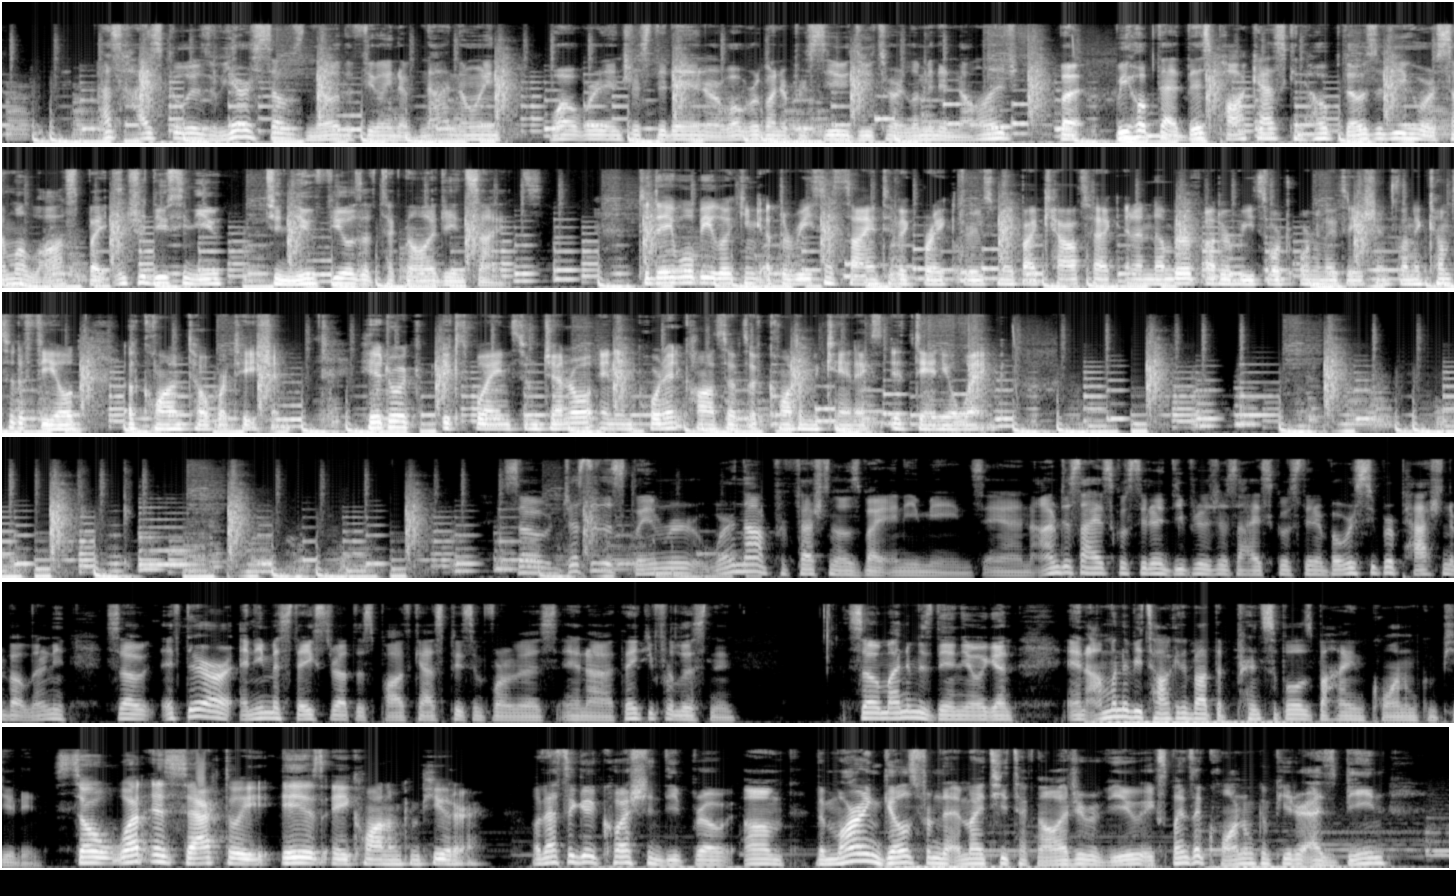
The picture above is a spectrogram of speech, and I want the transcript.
As high schoolers, we ourselves know the feeling of not knowing what we're interested in or what we're going to pursue due to our limited knowledge, but we hope that this podcast can help those of you who are somewhat lost by introducing you to new fields of technology and science. Today we'll be looking at the recent scientific breakthroughs made by Caltech and a number of other research organizations when it comes to the field of quantum teleportation. Here to explain some general and important concepts of quantum mechanics is Daniel Wang. So, just a disclaimer, we're not professionals by any means, and I'm just a high school student, Deepro is just a high school student, but we're super passionate about learning. So, if there are any mistakes throughout this podcast, please inform us, and uh, thank you for listening. So, my name is Daniel again, and I'm going to be talking about the principles behind quantum computing. So, what exactly is a quantum computer? Well, that's a good question, Deepro. Um, the Martin Gills from the MIT Technology Review explains a quantum computer as being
